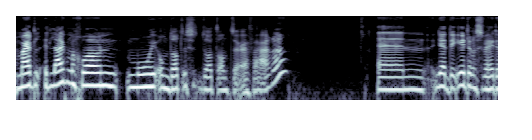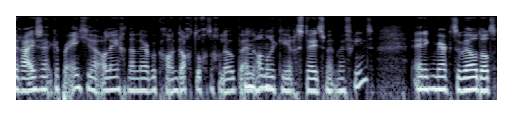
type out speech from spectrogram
maar het, het lijkt me gewoon mooi om dat, is, dat dan te ervaren. En ja, de eerdere Zwedenreizen, ik heb er eentje alleen gedaan, daar heb ik gewoon dagtochten gelopen. En Mhm. andere keren steeds met mijn vriend. En ik merkte wel dat,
